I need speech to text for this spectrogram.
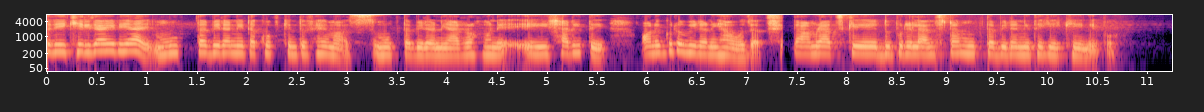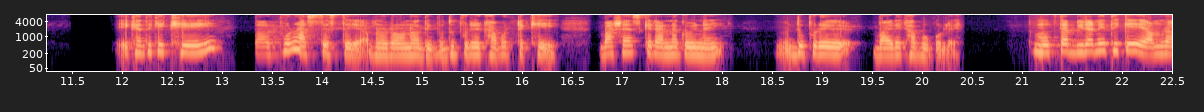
আমাদের এই খিলগা এরিয়ায় মুক্তা বিরিয়ানিটা খুব কিন্তু ফেমাস মুক্তা বিরিয়ানি আর রহমানে এই শাড়িতে অনেকগুলো বিরিয়ানি হাউস আছে। তা আমরা আজকে দুপুরে লাঞ্চটা মুক্তা বিরিয়ানি থেকে খেয়ে নেব। এখান থেকে খেয়ে তারপর আস্তে আস্তে আমরা রওনা দেব। দুপুরের খাবারটা খেয়ে বাসায় আজকে রান্না করি নাই, দুপুরে বাইরে খাব বলে। মুক্তা বিরিয়ানি থেকে আমরা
